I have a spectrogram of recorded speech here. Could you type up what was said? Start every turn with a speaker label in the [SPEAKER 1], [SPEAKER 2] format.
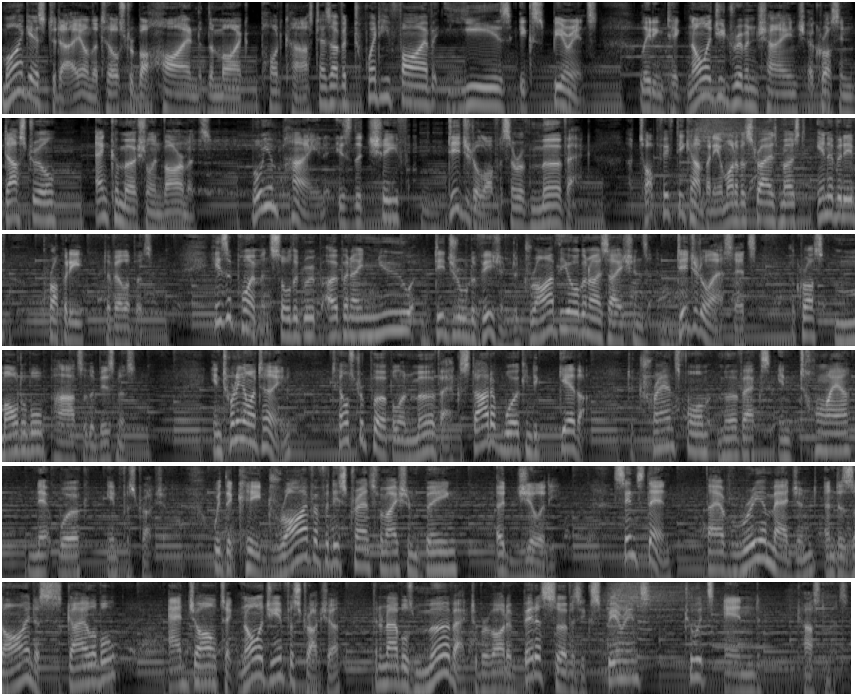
[SPEAKER 1] My guest today on the Telstra Behind the Mic podcast has over 25 years' experience leading technology driven change across industrial and commercial environments. William Payne is the Chief Digital Officer of Mirvac, a top 50 company and one of Australia's most innovative property developers. His appointment saw the group open a new digital division to drive the organisation's digital assets across multiple parts of the business. In 2019, Telstra Purple and Mirvac started working together to transform Mirvac's entire network infrastructure, with the key driver for this transformation being agility. Since then, they have reimagined and designed a scalable, agile technology infrastructure that enables Mirvac to provide a better service experience to its end customers.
